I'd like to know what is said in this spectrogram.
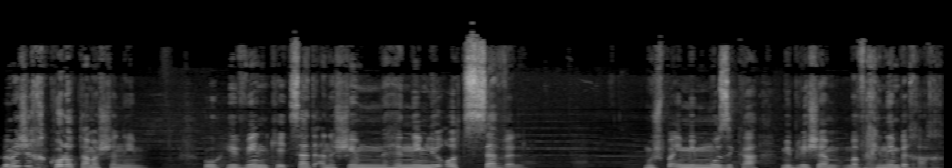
במשך כל אותם השנים, הוא הבין כיצד אנשים נהנים לראות סבל, מושפעים ממוזיקה מבלי שהם מבחינים בכך.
